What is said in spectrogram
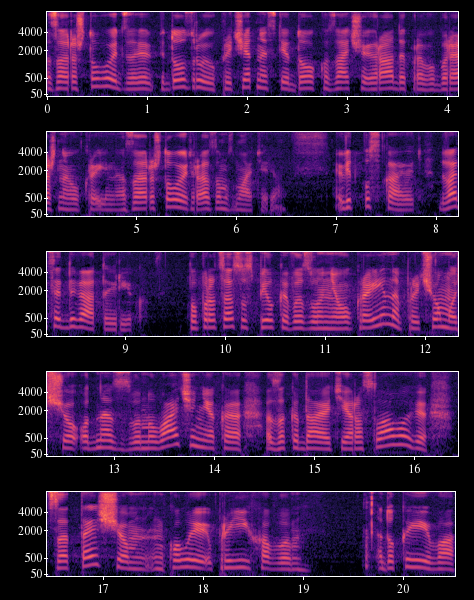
заарештовують за підозрою причетності до козачої ради правобережної України. Заарештовують разом з матір'ю. Відпускають. 29-й рік. По процесу спілки визволення України, причому що одне з звинувачень, яке закидають Ярославові, це те, що коли приїхав до Києва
